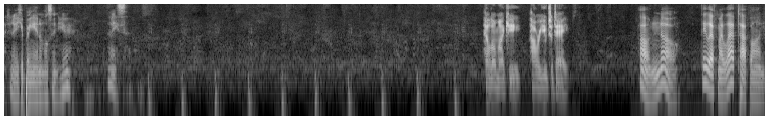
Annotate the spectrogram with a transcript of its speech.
I didn't know you could bring animals in here. Nice. Hello, Mikey. How are you today? Oh no, they left my laptop on.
